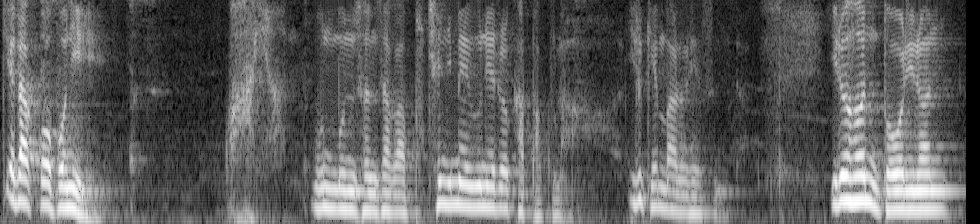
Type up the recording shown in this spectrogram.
깨닫고 보니 과연 운문선사가 부처님의 은혜를 갚았구나. 이렇게 말을 했습니다. 이러한 도리는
